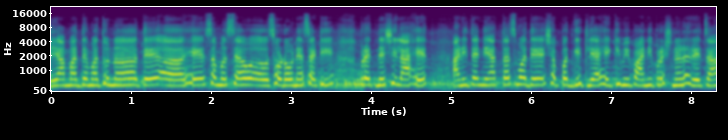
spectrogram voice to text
या माध्यमातून ते हे समस्या सोडवण्यासाठी प्रयत्नशील आहेत. आणि त्यांनी आत्ताच मध्ये शपथ घेतली आहे की मी पाणी प्रश्न नरेचा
